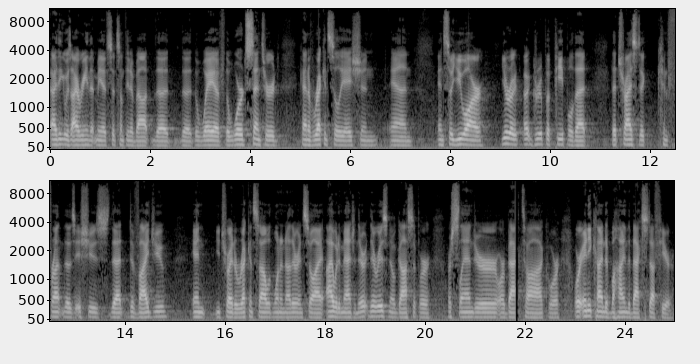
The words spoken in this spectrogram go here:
I think it was Irene that may have said something about the, the, the way of the word centered kind of reconciliation. And, and so you are, you're a, a group of people that that tries to confront those issues that divide you and you try to reconcile with one another. And so I, I would imagine there, there is no gossip or, or slander or back talk or, or any kind of behind the back stuff here.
